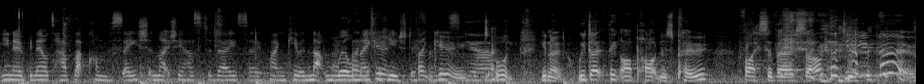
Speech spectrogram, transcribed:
you know, been able to have that conversation like she has today. So thank you, and that will make you. a huge difference. Thank you. Yeah. Well, you know, we don't think our partners poo, vice versa. Do you poo?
